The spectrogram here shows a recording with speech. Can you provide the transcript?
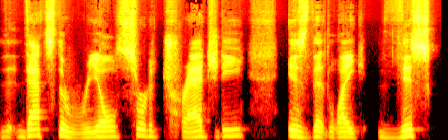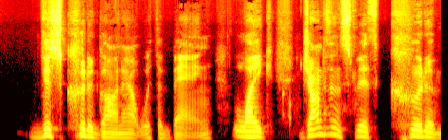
that's the real sort of tragedy is that like this this could have gone out with a bang. Like jonathan smith could have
